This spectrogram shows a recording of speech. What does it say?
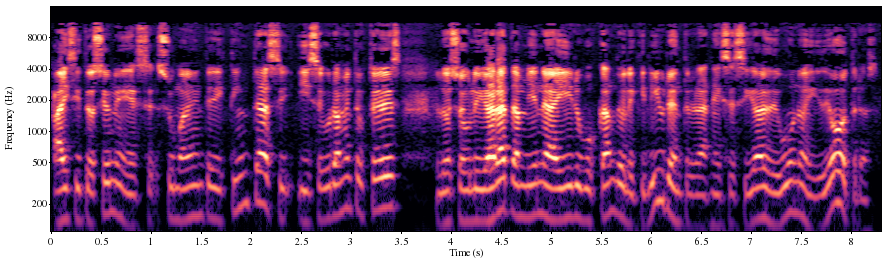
hay situaciones sumamente distintas y, y seguramente a ustedes los obligará también a ir buscando el equilibrio entre las necesidades de unos y de otros.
